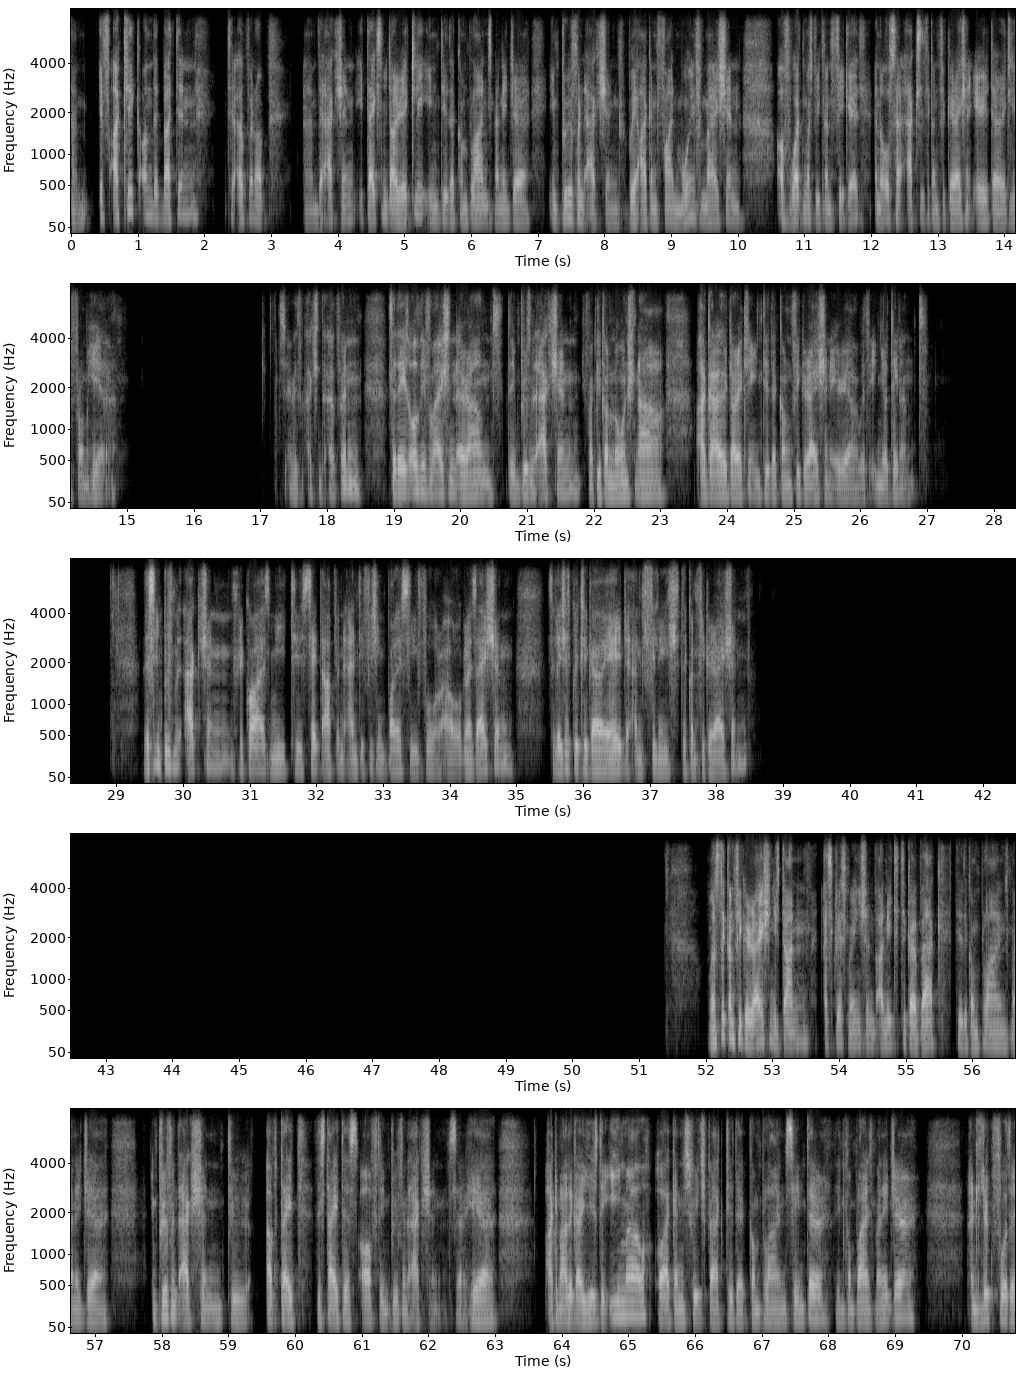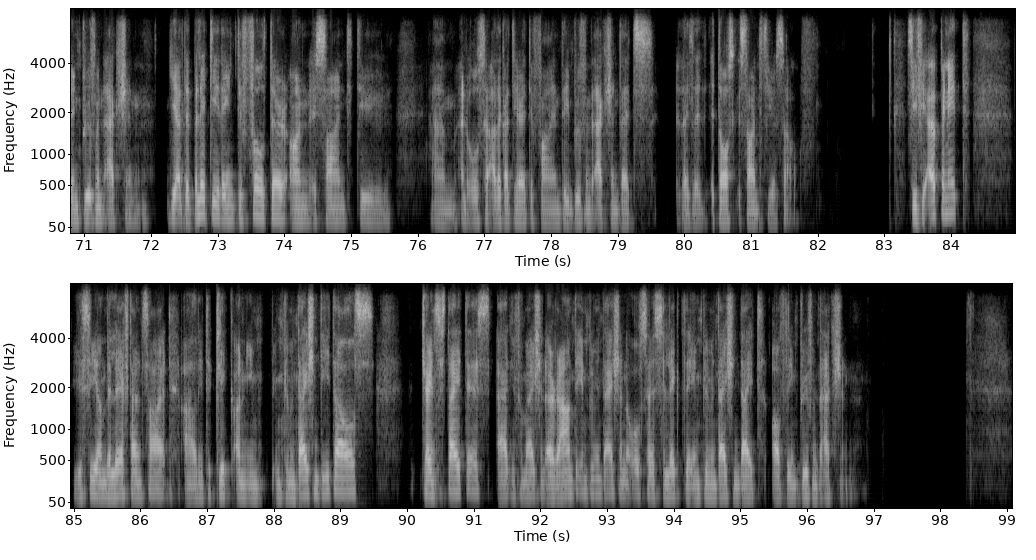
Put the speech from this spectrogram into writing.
Um, if I click on the button to open up um, the action, it takes me directly into the Compliance Manager improvement action where I can find more information of what must be configured and also access the configuration area directly from here. So with action to open. So there's all the information around the improvement action. If I click on launch now, I go directly into the configuration area within your tenant. This improvement action requires me to set up an anti-phishing policy for our organization. So let's just quickly go ahead and finish the configuration. Once the configuration is done, as Chris mentioned, I need to go back to the compliance manager improvement action to update the status of the improvement action. So here I can either go use the email or I can switch back to the compliance center in compliance manager and look for the improvement action. You have the ability then to filter on assigned to um, and also other criteria to find the improvement action that's, that's a, a task assigned to yourself. So if you open it, you see on the left-hand side, I'll need to click on implementation details, change the status, add information around the implementation, also select the implementation date of the improvement action.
